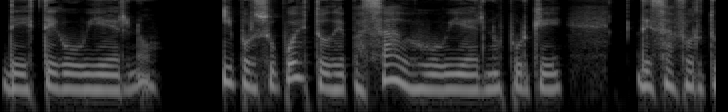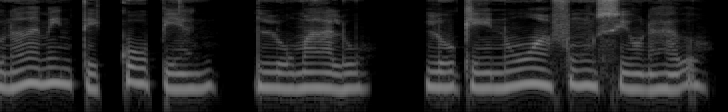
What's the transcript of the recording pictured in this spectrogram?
de este gobierno y por supuesto de pasados gobiernos, porque desafortunadamente copian lo malo, lo que no ha funcionado.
